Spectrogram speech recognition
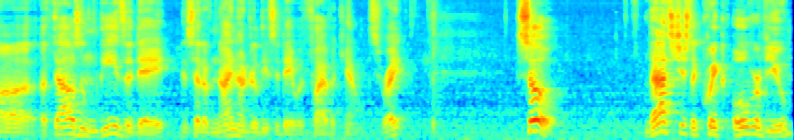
uh, a thousand leads a day instead of 900 leads a day with five accounts, right? So that's just a quick overview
